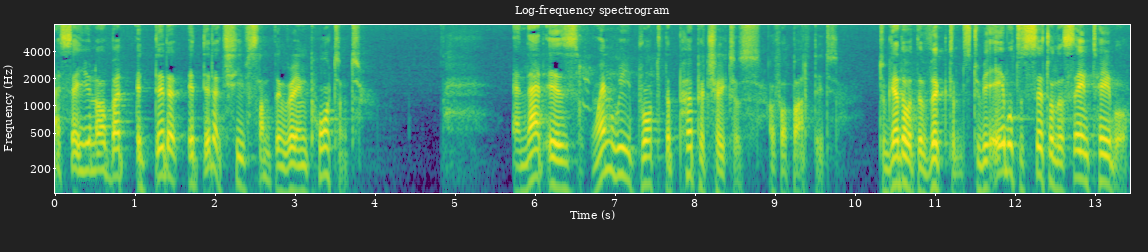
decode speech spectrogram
I say, you know, but it did, it did achieve something very important. And that is when we brought the perpetrators of apartheid together with the victims to be able to sit on the same table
